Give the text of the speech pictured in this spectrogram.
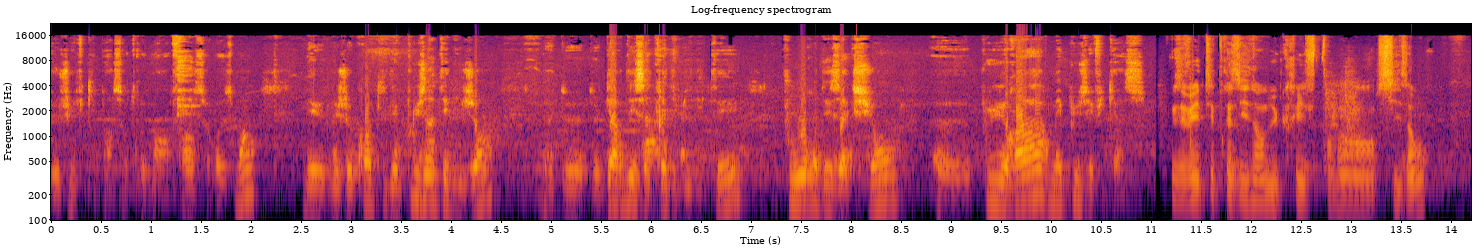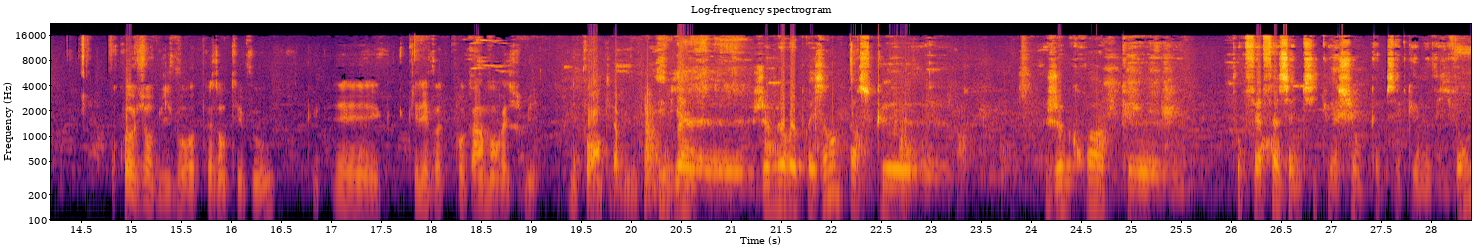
de, Juifs qui pensent autrement en France, heureusement. Mais je crois qu'il est plus intelligent de, garder sa crédibilité pour des actions euh, plus rares mais plus efficaces. Vous avez été président du CRIF pendant six ans. Pourquoi aujourd'hui vous représentez-vous et quel est votre programme en résumé pour en terminer? Eh bien, euh, je me représente parce que euh, je crois que pour faire face à une situation comme celle que nous vivons,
